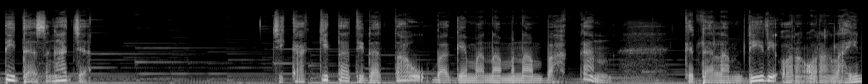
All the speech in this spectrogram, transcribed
tidak sengaja jika kita tidak tahu bagaimana menambahkan ke dalam diri orang-orang lain,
